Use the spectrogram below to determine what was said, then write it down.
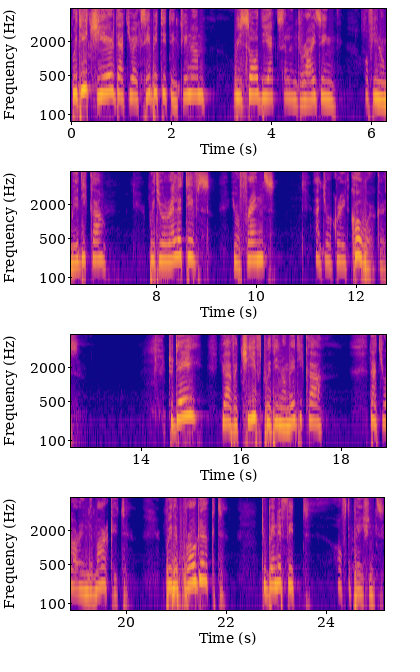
With each year that you exhibited in Clinam, we saw the excellent rising of Innomedica with your relatives, your friends, and your great co-workers. Today, you have achieved with Innomedica that you are in the market with a product to benefit of the patients.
